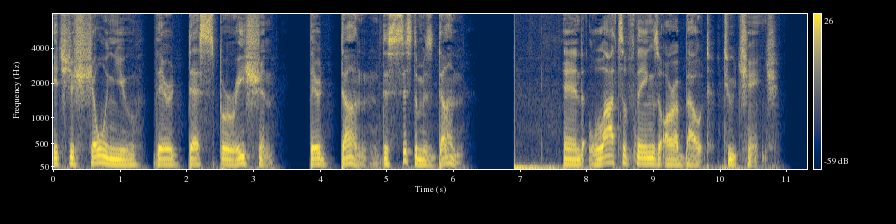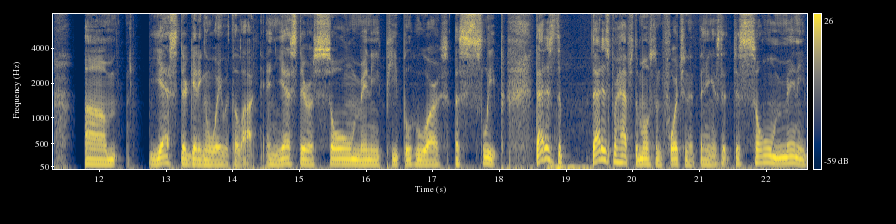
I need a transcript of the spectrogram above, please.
it's just showing you their desperation. They're done. The system is done. And lots of things are about to change. Um, yes, they're getting away with a lot. And yes, there are so many people who are asleep. That is the that is perhaps the most unfortunate thing is that just so many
